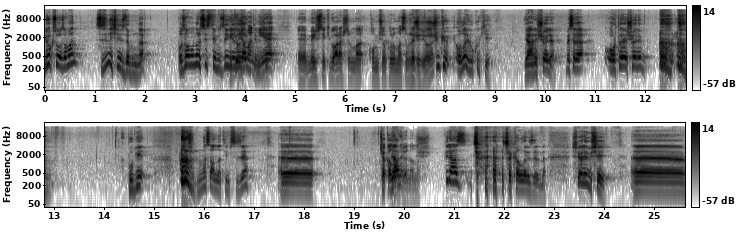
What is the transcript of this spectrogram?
Yoksa o zaman sizin içinizde bunlar. O zaman onları siz temizleyin Peki ya da o zaman niye e, meclisteki bir araştırma komisyon kurulmasını reddediyorlar? Çünkü olay hukuki. Yani şöyle, mesela ortaya şöyle bu bir nasıl anlatayım size? Ee, Çakallar yani üzerine anlat. biraz çakallar üzerinden. Şöyle bir şey. Ee,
